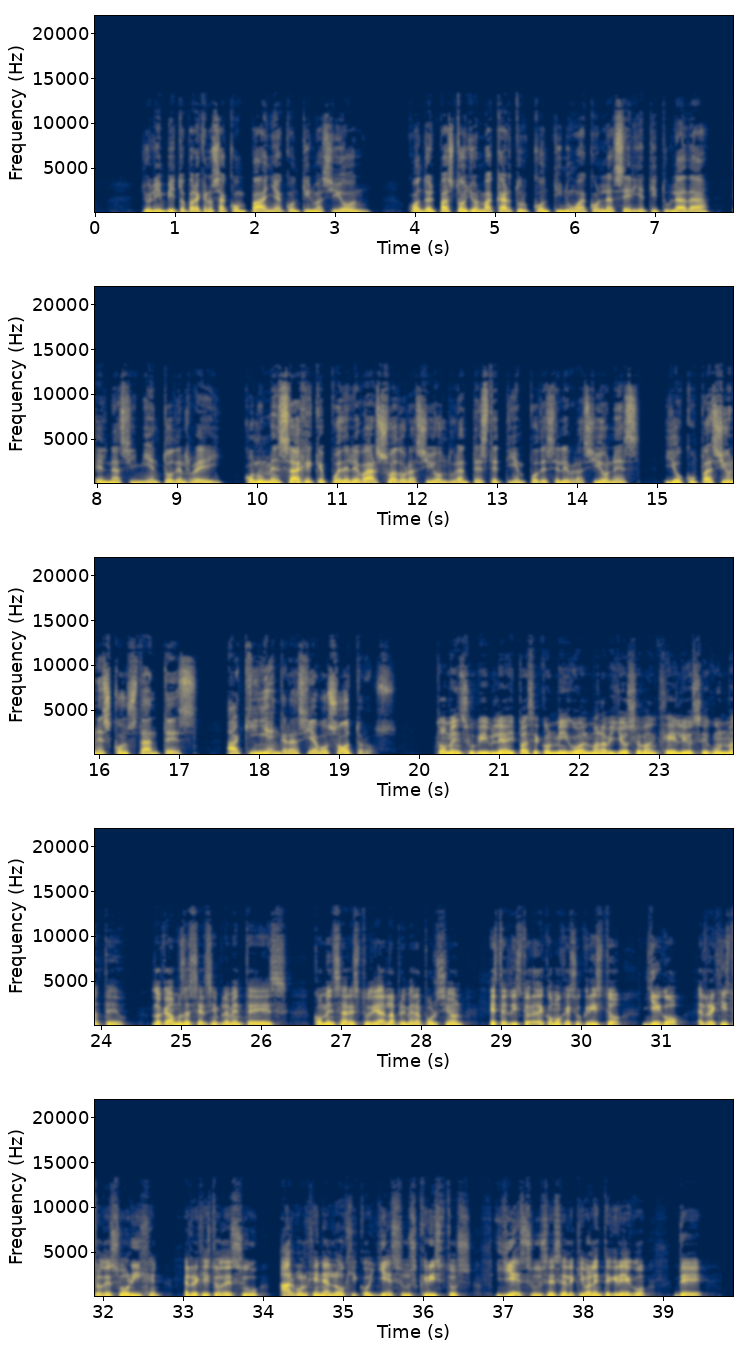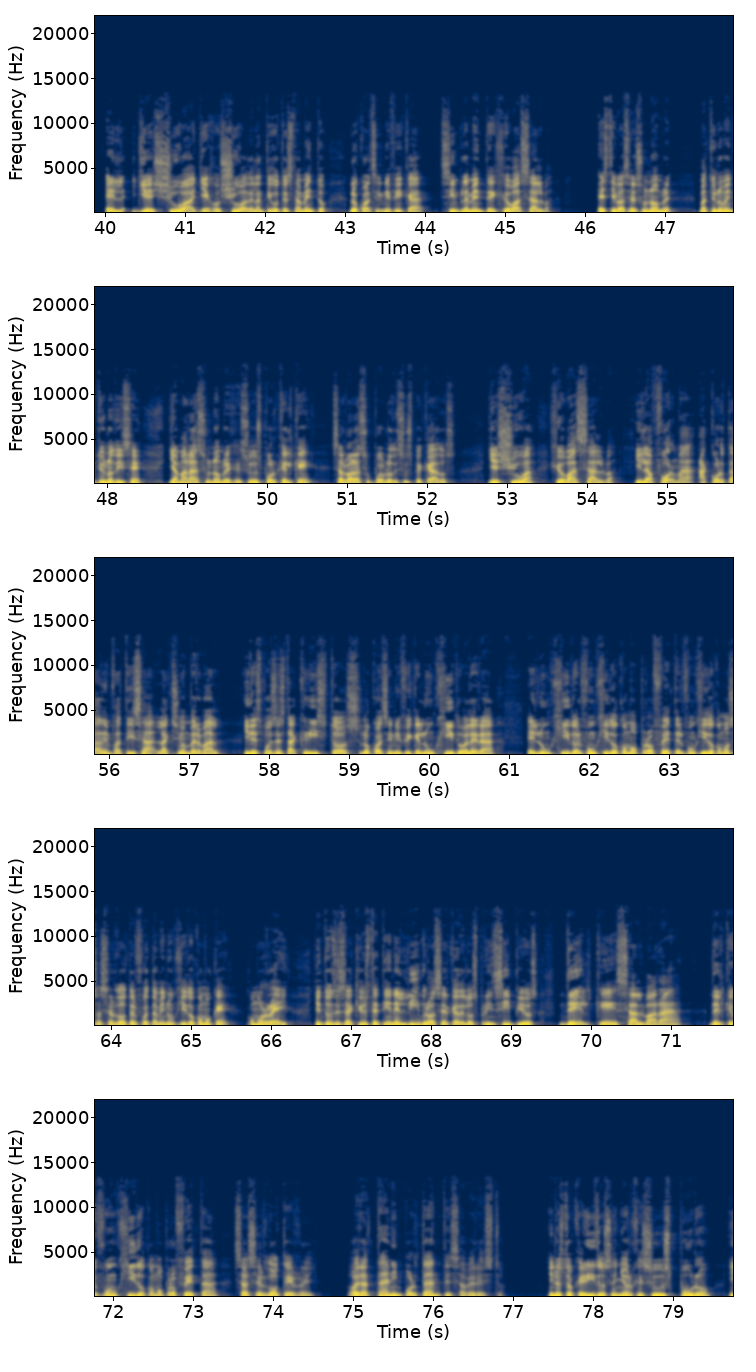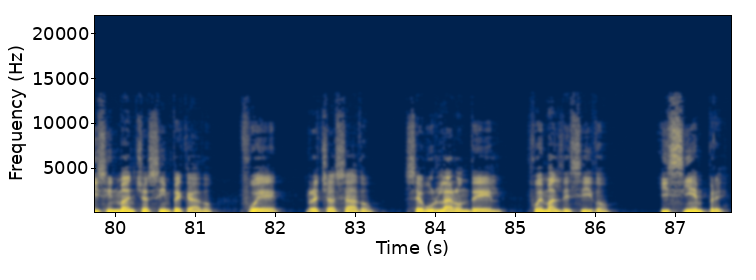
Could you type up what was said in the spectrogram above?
yo le invito para que nos acompañe a continuación cuando el pastor John MacArthur continúa con la serie titulada El nacimiento del Rey, con un mensaje que puede elevar su adoración durante este tiempo de celebraciones y ocupaciones constantes, aquí en gracia a vosotros. Tomen su Biblia y pase conmigo al maravilloso Evangelio según Mateo. Lo que vamos a hacer simplemente es comenzar a estudiar la primera porción. Esta es la historia de cómo Jesucristo llegó, el registro de su origen, el registro de su árbol genealógico, Jesús Christus. Jesús es el equivalente griego de el Yeshua, Yehoshua del Antiguo Testamento, lo cual significa simplemente Jehová salva. Este iba a ser su nombre. Mateo 1.21 dice, llamará su nombre Jesús, porque el que salvará a su pueblo de sus pecados. Yeshua, Jehová salva. Y la forma acortada enfatiza la acción verbal. Y después está Cristos, lo cual significa el ungido. Él era el ungido, él fue ungido como profeta, él fue ungido como sacerdote, él fue también ungido como qué? Como rey. Y entonces aquí usted tiene el libro acerca de los principios del que salvará, del que fue ungido como profeta, sacerdote y rey. Oh, era tan importante saber esto. Y nuestro querido Señor Jesús, puro y sin mancha, sin pecado, fue rechazado, se burlaron de él, fue maldecido, y siempre,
